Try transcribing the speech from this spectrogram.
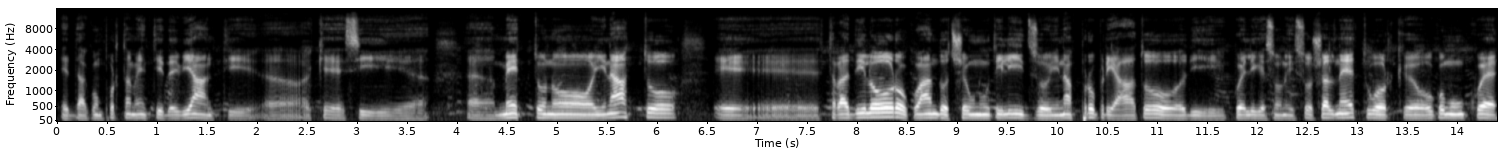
e da comportamenti devianti eh, che si eh, mettono in atto eh, tra di loro quando c'è un utilizzo inappropriato di quelli che sono i social network o comunque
